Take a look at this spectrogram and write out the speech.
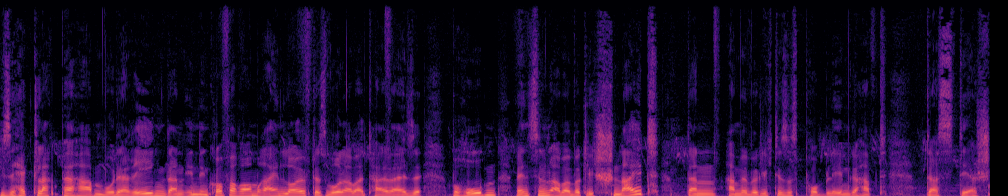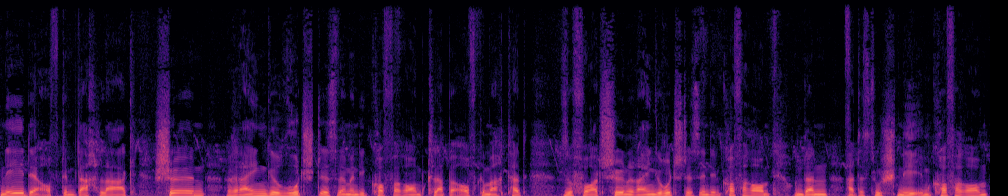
diese Heckklappe haben, wo der Regen dann in den Kofferraum reinläuft. Das wurde aber teilweise behoben. Wenn es nun aber wirklich schneit, dann haben wir wirklich dieses Problem gehabt, dass der Schnee, der auf dem Dach lag, schön reingerutscht ist, wenn man die Kofferraumklappe aufgemacht hat, sofort schön reingerutscht ist in den Kofferraum und dann hattest du Schnee im Kofferraum,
